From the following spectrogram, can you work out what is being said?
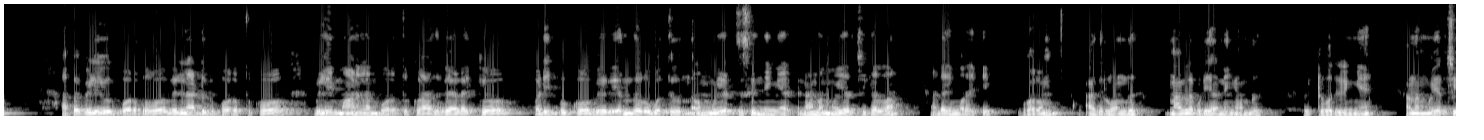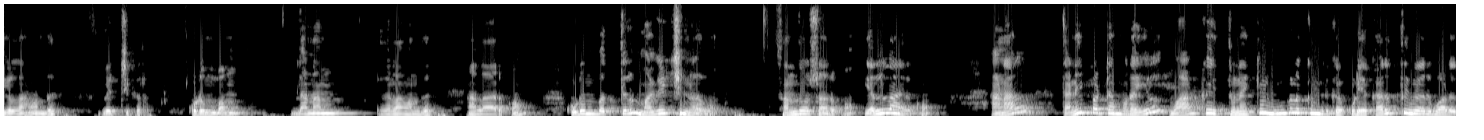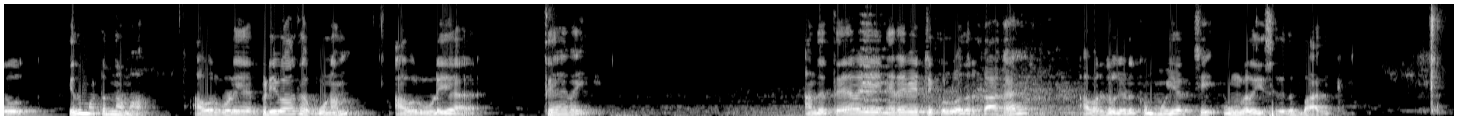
அப்போ வெளியூர் போகிறதுக்கோ வெளிநாட்டுக்கு போகிறதுக்கோ வெளி மாநிலம் போகிறதுக்கோ அது வேலைக்கோ படிப்புக்கோ வேறு எந்த ரூபத்தில் இருந்தாலும் முயற்சி செஞ்சீங்க அப்படின்னா அந்த முயற்சிகள்லாம் நடைமுறைக்கு வரும். அதில் வந்து நல்லபடியாக நீங்கள் வந்து போயிட்டு வருவீங்க. அந்த முயற்சிகள்லாம் வந்து வெற்றி பெறும். குடும்பம் தனம் இதெல்லாம் வந்து நல்லா இருக்கும். குடும்பத்தில் மகிழ்ச்சி நிலவும். சந்தோஷம் இருக்கும். எல்லாம் இருக்கும். ஆனால் தனிப்பட்ட முறையில் வாழ்க்கை துணைக்கும் உங்களுக்கும் இருக்கக்கூடிய கருத்து வேறுபாடுகள் இது மட்டும்தான் மாறும். அவர்களுடைய பிடிவாத குணம் அவர்களுடைய தேவை அந்த தேவையை நிறைவேற்றிக் கொள்வதற்காக அவர்கள் எடுக்கும் முயற்சி உங்களை சிறிது பாதிக்கும்.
